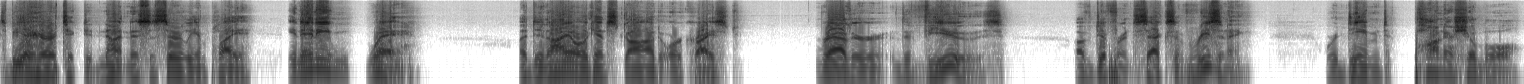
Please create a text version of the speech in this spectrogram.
To be a heretic did not necessarily imply in any way a denial against God or Christ. Rather, the views of different sects of reasoning were deemed punishable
